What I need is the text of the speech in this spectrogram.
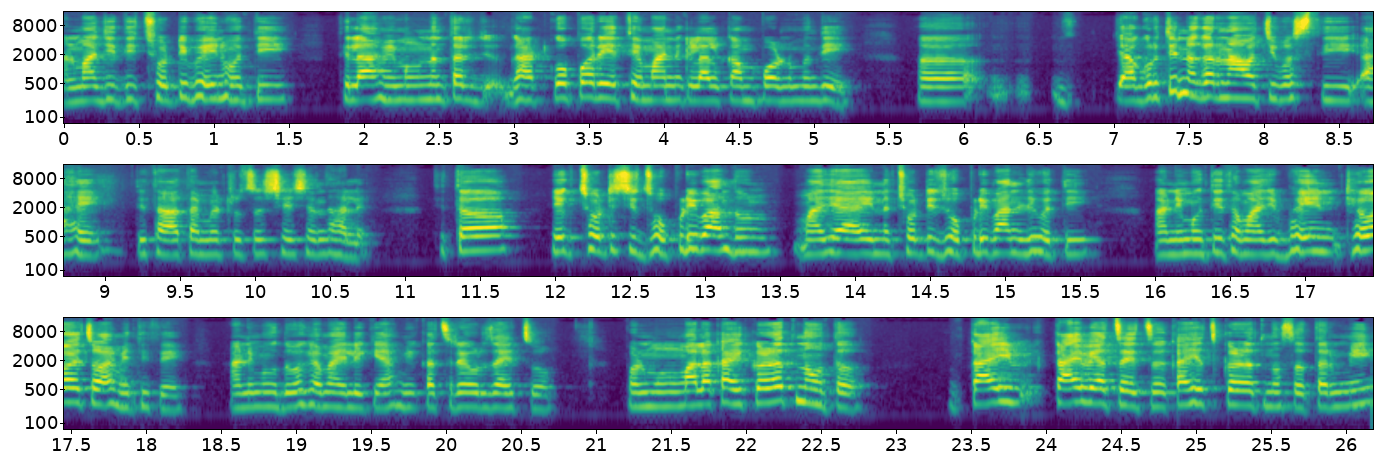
आणि माझी ती छोटी बहीण होती तिला आम्ही मग नंतर ज- घाटकोपर येथे माणिकलाल कंपाऊंडमध्ये जागृतीनगर जागृती नगर नावाची वस्ती आहे. तिथं आता मेट्रोचं स्टेशन झालं तिथं एक छोटीशी झोपडी बांधून माझ्या आईनं छोटी झोपडी बांधली होती. आणि मग तिथं माझी बहीण ठेवायचो आम्ही तिथे. आणि मग दोघ्या माहिले की आम्ही कचऱ्यावर जायचो. पण मग मला काही कळत नव्हतं. काय काय वेचायचं? काहीच कळत नसतं. तर मी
